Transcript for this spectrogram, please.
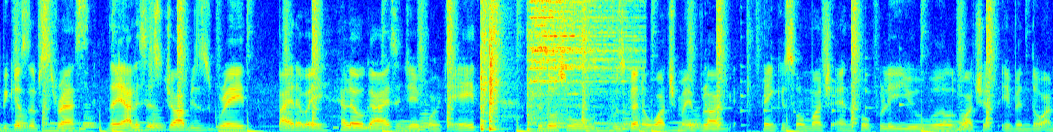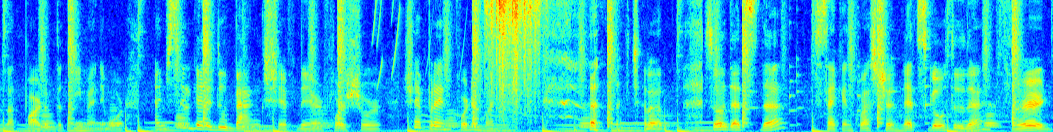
because of stress. Dialysis job is great. By the way, hello guys in J48. To those who who's gonna watch my vlog, thank you so much and hopefully you will watch it even though I'm not part of the team anymore. I'm still gonna do bank shift there for sure. Syempre, for the money. So that's the second question. Let's go to the third.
